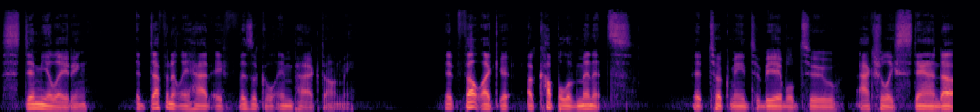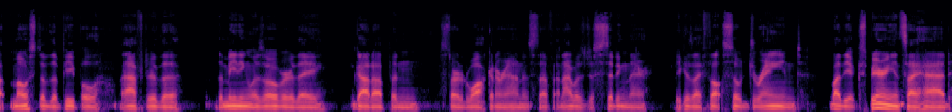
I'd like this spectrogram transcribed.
stimulating. It definitely had a physical impact on me. It felt like a couple of minutes it took me to be able to actually stand up. Most of the people after the the meeting was over, they got up and started walking around and stuff and I was just sitting there because I felt so drained by the experience I had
